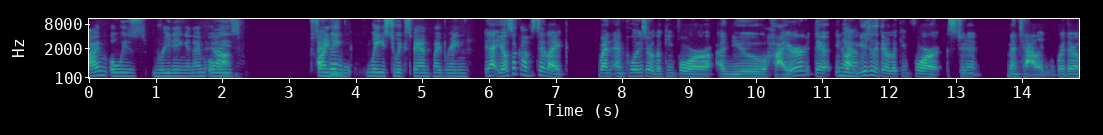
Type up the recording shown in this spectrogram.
i'm always reading and i'm Yeah. always finding think- ways to expand my brain Yeah, it also comes to like when employees are looking for a new hire, they're you know, Yeah. usually they're looking for student mentality where they're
